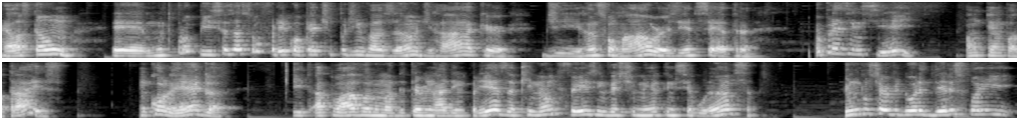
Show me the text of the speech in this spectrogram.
elas estão é, muito propícias a sofrer qualquer tipo de invasão, de hacker, de ransomware e etc. Eu presenciei, há um tempo atrás, um colega que atuava numa determinada empresa que não fez investimento em segurança e um dos servidores deles foi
